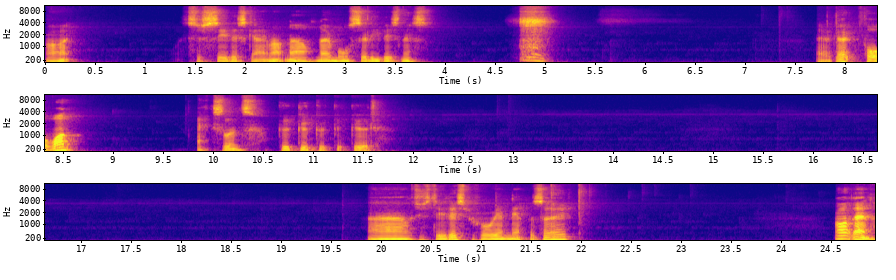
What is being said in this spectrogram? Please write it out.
Right. Let's just see this game up now. No more silly business. There we go. 4 1. Excellent. Good, good, good, good, good. Uh, I'll just do this before we end the episode. Right then,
